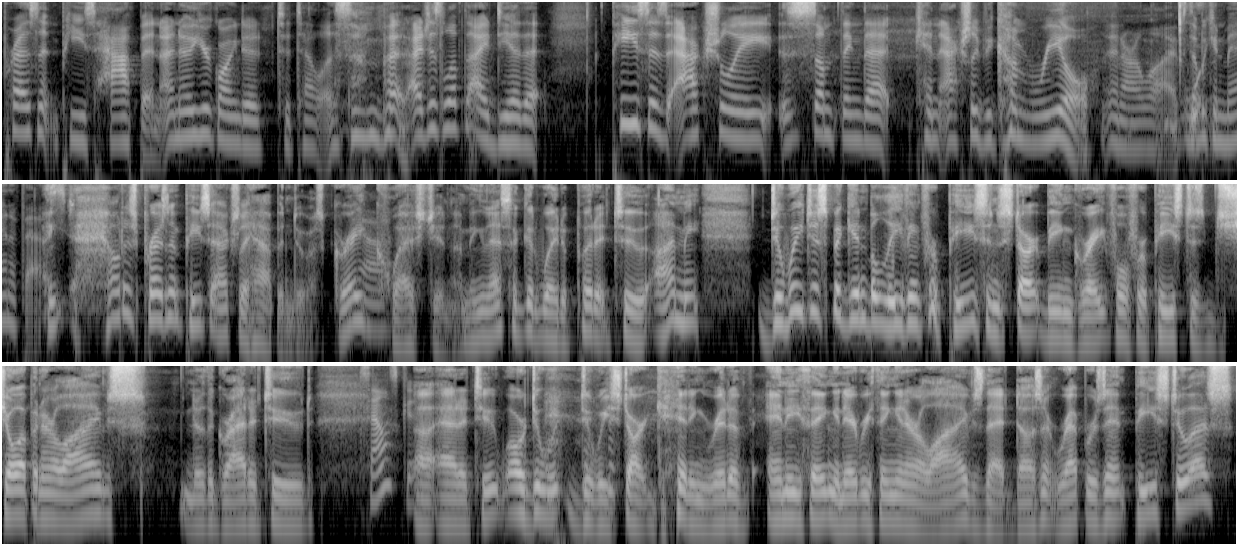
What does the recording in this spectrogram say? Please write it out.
present peace happen? I know you're going to to tell us, but I just love the idea that peace is actually something that can actually become real in our lives that we can manifest. How does present peace actually happen to us? Great question. I mean, that's a good way to put it, too. I mean, do we just begin believing for peace and start being grateful for peace to show up in our lives? You know, the gratitude Sounds good. uh, attitude? Or do we, do we start getting rid of anything and everything in our lives that doesn't represent peace to us?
